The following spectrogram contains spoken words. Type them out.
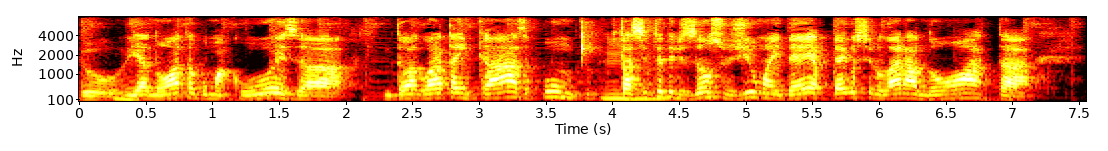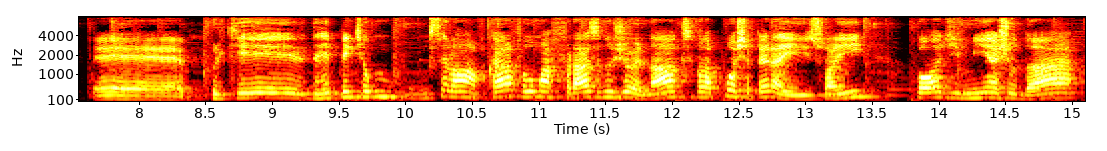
do, e anota alguma coisa. Então, agora tá em casa, pô, tá sem uhum. televisão, surgiu uma ideia, pega o celular, anota. É, porque de repente algum, sei lá, o cara falou uma frase no jornal que você fala, poxa, peraí, isso aí pode me ajudar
